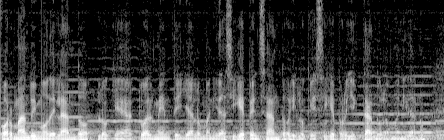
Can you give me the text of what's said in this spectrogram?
formando y modelando lo que actualmente ya la humanidad sigue pensando y lo que sigue proyectando la humanidad, ¿no?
